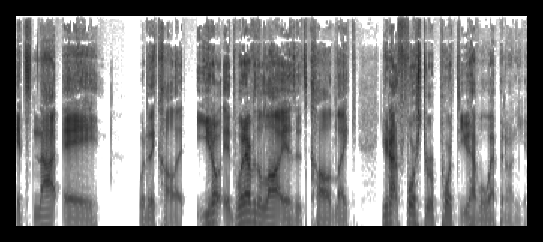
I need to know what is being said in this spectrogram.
it's not a what do they call it? You don't it, whatever the law is. It's called like you're not forced to report that you have a weapon on you.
